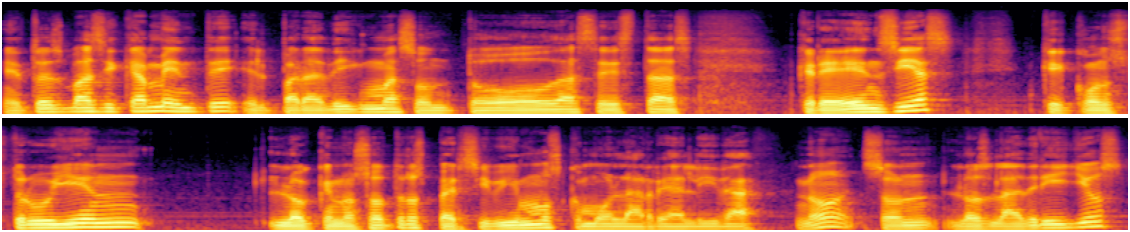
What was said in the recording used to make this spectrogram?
Entonces, básicamente, el paradigma son todas estas creencias que construyen lo que nosotros percibimos como la realidad, ¿no? Son los ladrillos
